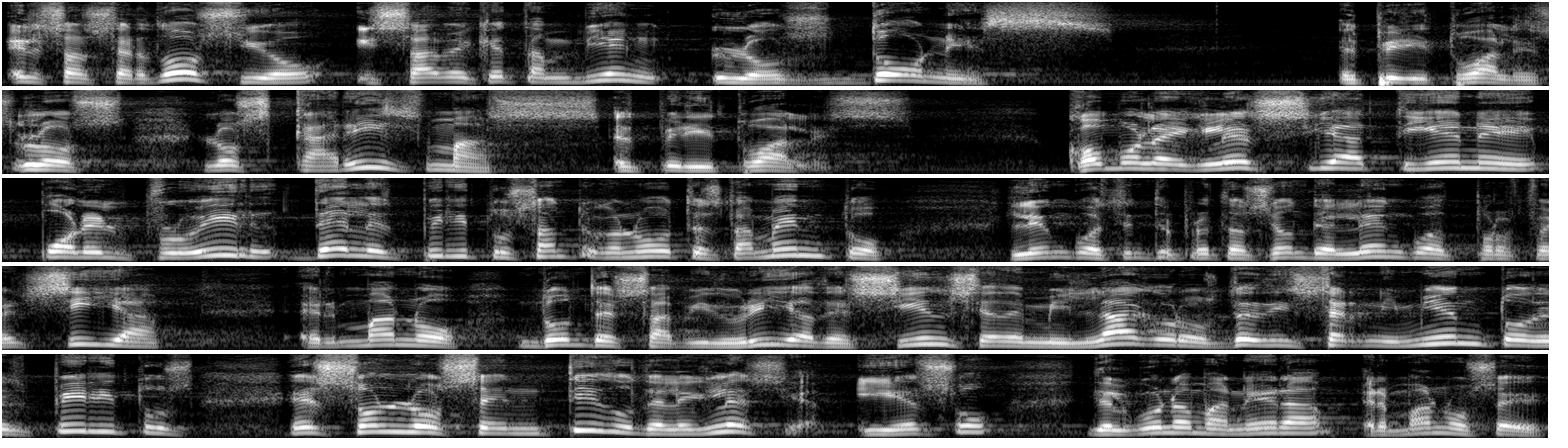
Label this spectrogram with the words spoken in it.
el sacerdocio y sabe que también los dones espirituales, los, los carismas espirituales. Como la iglesia tiene por el fluir del Espíritu Santo en el Nuevo Testamento, lenguas, interpretación de lenguas, profecía, hermano, don de sabiduría, de ciencia, de milagros, de discernimiento de espíritus, son los sentidos de la iglesia. Y eso, de alguna manera, hermano, se,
